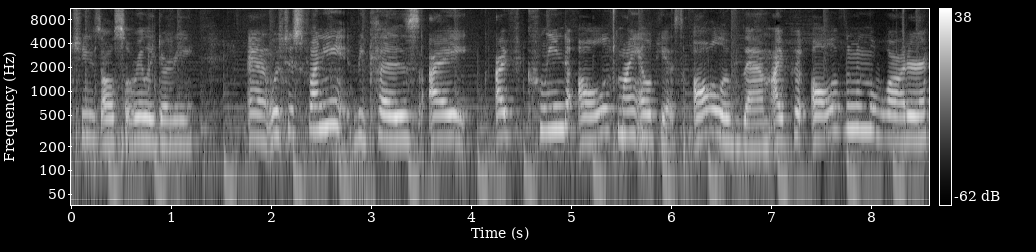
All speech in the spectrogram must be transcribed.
She's also really dirty, and which is funny because I I've cleaned all of my LPS, all of them. I put all of them in the water,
